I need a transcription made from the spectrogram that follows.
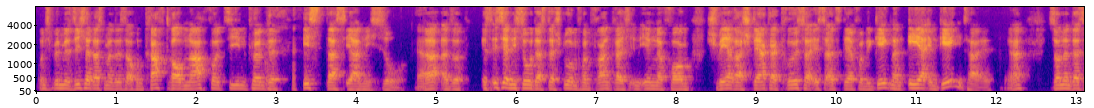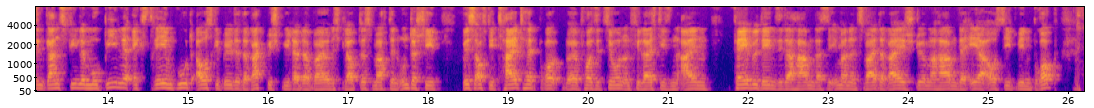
und ich bin mir sicher, dass man das auch im Kraftraum nachvollziehen könnte, ist das ja nicht so. Ja. ja. also es ist ja nicht so, dass der Sturm von Frankreich in irgendeiner Form schwerer, stärker, größer ist als der von den Gegnern. Eher im Gegenteil. Ja sondern da sind ganz viele mobile, extrem gut ausgebildete Rugby-Spieler dabei und ich glaube, das macht den Unterschied bis auf die Tight-Head-Position und vielleicht diesen einen Fable, den sie da haben, dass sie immer eine zweite Reihe Stürmer haben, der eher aussieht wie ein Brock.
